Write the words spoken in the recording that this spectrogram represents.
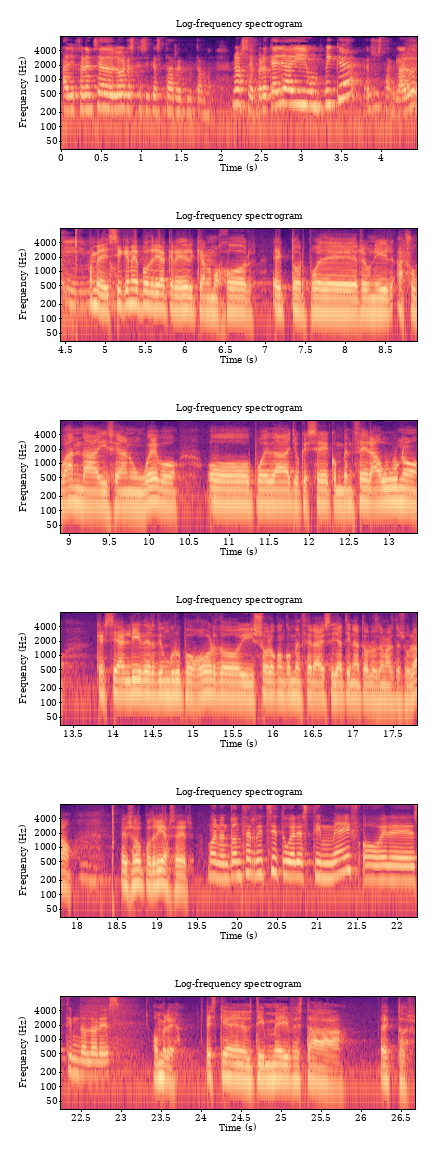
A diferencia de Dolores, que sí que está reclutando. No sé, pero que haya ahí un pique, eso está claro. Y Hombre, sí que me podría creer que a lo mejor Héctor puede reunir a su banda y sean un huevo, o pueda, yo que sé, convencer a uno que sea el líder de un grupo gordo y solo con convencer a ese ya tiene a todos los demás de su lado. Mm. Eso podría ser. Bueno, entonces Richie, ¿tú eres Team Maeve o eres Team Dolores? Hombre, es que en el Team Maeve está Héctor.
